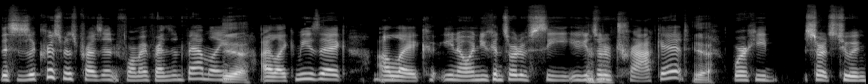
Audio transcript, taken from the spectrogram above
"This is a Christmas present for my friends and family. Yeah. I like music. I like you know," and you can sort of see, you can sort of track it, Mm-hmm. Yeah. where he starts to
